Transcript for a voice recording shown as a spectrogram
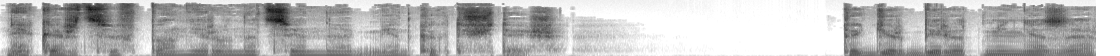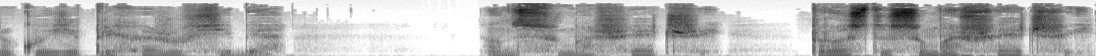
Мне кажется, вполне равноценный обмен, как ты считаешь? Тагир берет меня за руку, и я прихожу в себя. Он сумасшедший, просто сумасшедший.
